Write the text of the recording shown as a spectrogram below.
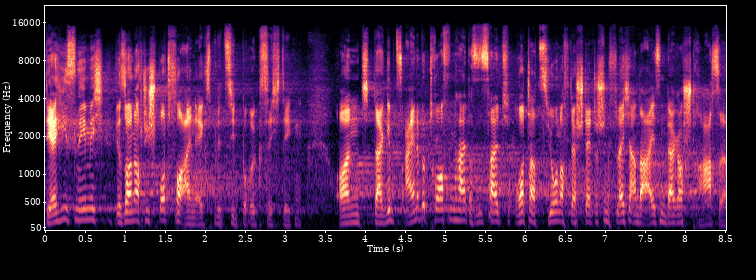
Der hieß nämlich, wir sollen auch die Sportvereine explizit berücksichtigen. Und da gibt es eine Betroffenheit, das ist halt Rotation auf der städtischen Fläche an der Eisenberger Straße.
